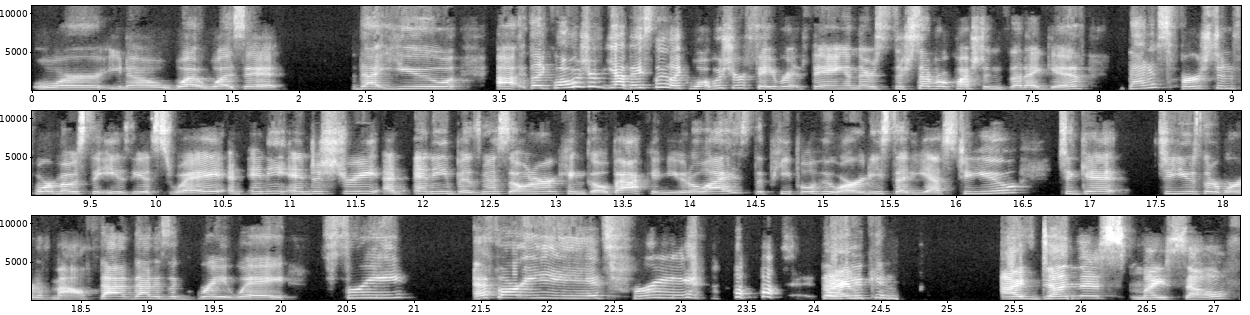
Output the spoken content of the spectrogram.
Or, you know, what was it that you uh, like what was your yeah basically like what was your favorite thing? And there's there's several questions that i give. That is first and foremost the easiest way and any industry and any business owner can go back and utilize the people who already said yes to you to get to use their word of mouth. That that is a great way. Free f-r-e it's free that you can i've done this myself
